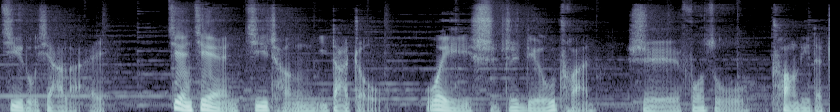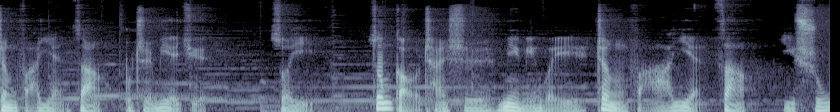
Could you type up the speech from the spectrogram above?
记录下来，渐渐积成一大轴，为使之流传，使佛祖。创立的正法眼藏不致灭绝，所以宗稿禅师命名为《正法眼藏》一书，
